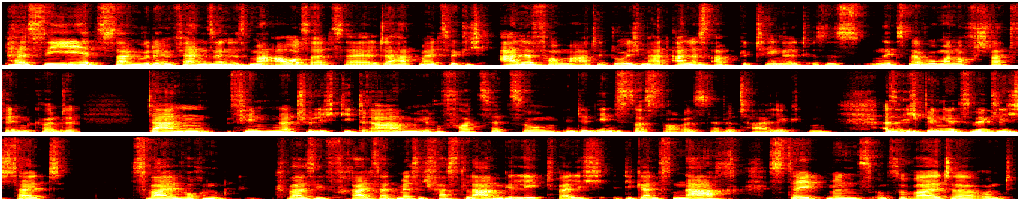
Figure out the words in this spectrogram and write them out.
per se jetzt sagen würde, im Fernsehen ist man auserzählt, da hat man jetzt wirklich alle Formate durch, man hat alles abgetingelt, es ist nichts mehr, wo man noch stattfinden könnte. Dann finden natürlich die Dramen ihre Fortsetzung in den Insta-Stories der Beteiligten. Also ich bin jetzt wirklich seit zwei Wochen quasi freizeitmäßig fast lahmgelegt, weil ich die ganzen Nachstatements und so weiter und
